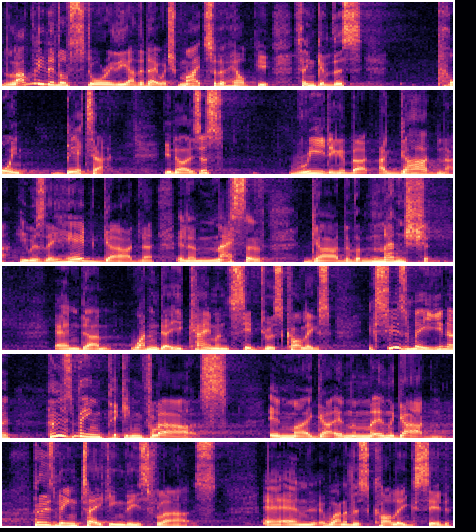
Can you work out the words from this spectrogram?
lovely little story the other day which might sort of help you think of this point better. You know, I was just reading about a gardener. He was the head gardener in a massive garden of a mansion. And um, one day he came and said to his colleagues, Excuse me, you know, who's been picking flowers in, my in, the, in the garden? Who's been taking these flowers? And one of his colleagues said,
